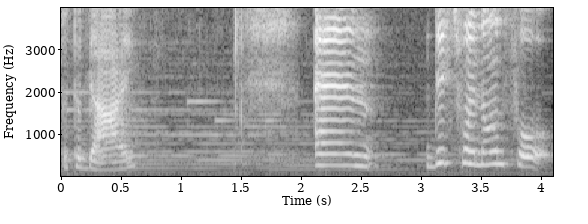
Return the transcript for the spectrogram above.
with a guy. And this went on for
